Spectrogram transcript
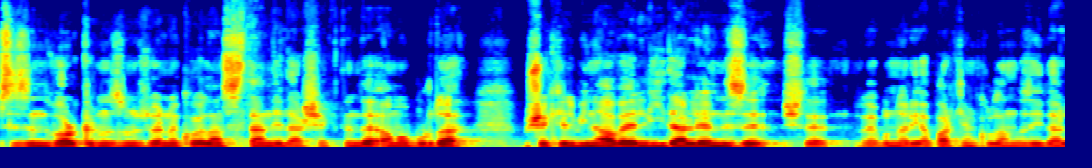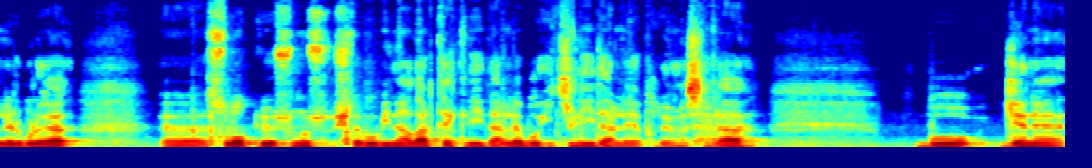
sizin worker'ınızın üzerine koyulan standiler şeklinde ama burada bu şekil bina ve liderlerinizi işte e, bunları yaparken kullandığınız liderleri buraya e, slotluyorsunuz. İşte bu binalar tek liderle, bu iki liderle yapılıyor mesela. Bu gene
